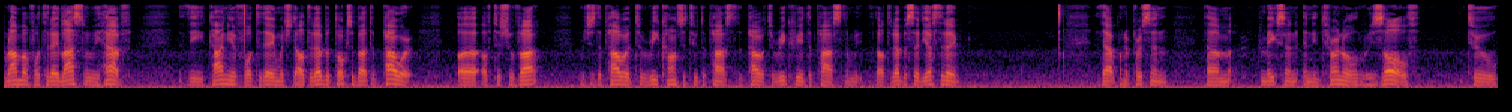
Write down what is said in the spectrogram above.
Rambam for today. Lastly, we have the Tanya for today, in which the Alter Rebbe talks about the power uh, of Teshuvah, which is the power to reconstitute the past, the power to recreate the past. And we, the Alter Rebbe said yesterday that when a person um, makes an, an internal resolve to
